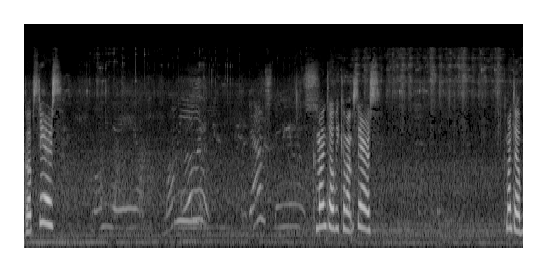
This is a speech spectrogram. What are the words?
Go upstairs. Come on, Toby. Come upstairs. Come on, Toby.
